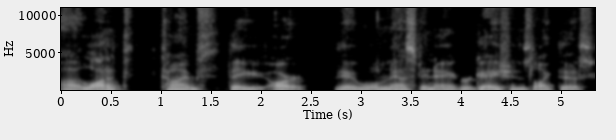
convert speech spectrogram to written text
a lot of times they are they will nest in aggregations like this.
